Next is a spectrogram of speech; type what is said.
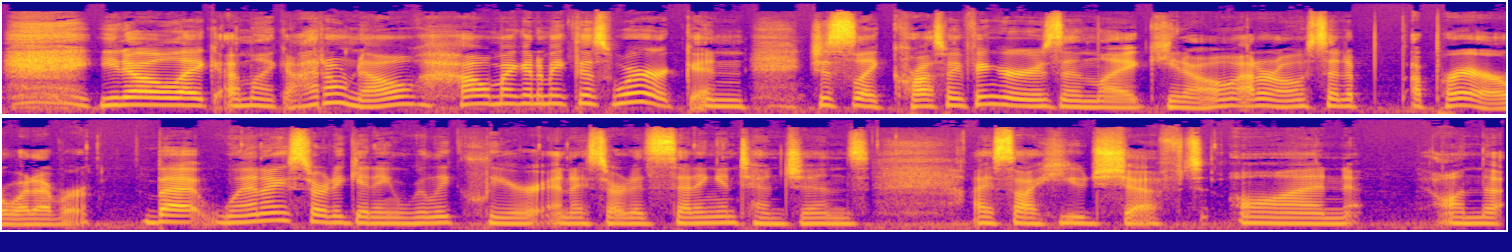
you know, like I'm like, I don't know, how am I going to make this work? And just like cross my fingers and like, you know, I don't know, send a, a prayer or whatever. But when I started getting really clear and I started setting intentions, I saw a huge shift on on the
